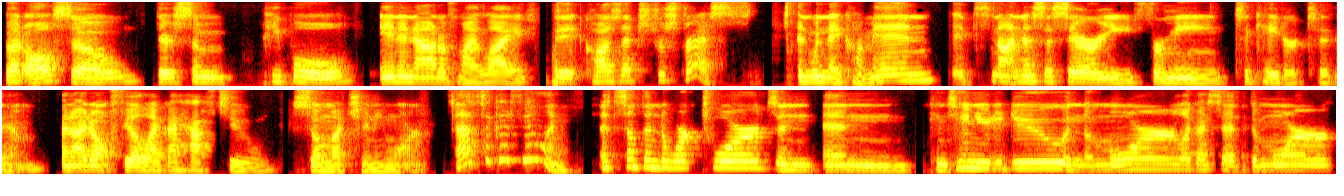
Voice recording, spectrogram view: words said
but also there's some people in and out of my life that cause extra stress. And when they come in it's not necessary for me to cater to them. And i don't feel like i have to so much anymore that's a good feeling. It's something to work towards and and continue to do. And the more like i said the more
